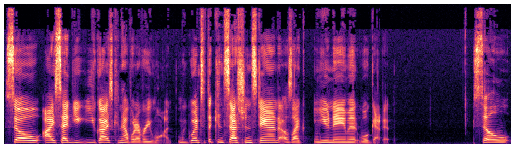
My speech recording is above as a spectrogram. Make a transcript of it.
So I said, you, you guys can have whatever you want. We went to the concession stand. I was like, you name it, we'll get it. So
